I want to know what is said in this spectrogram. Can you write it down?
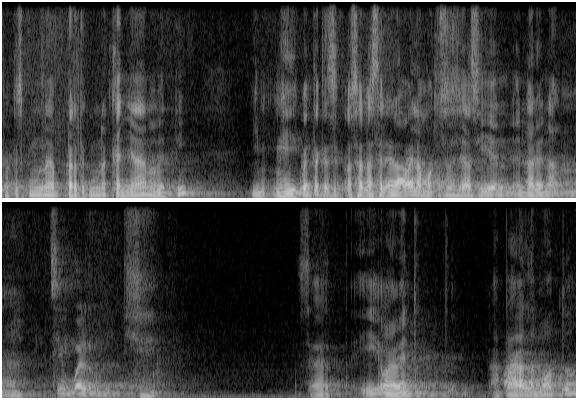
porque es como una parte como una cañada, me metí. Y me di cuenta que, se, o sea, la aceleraba y la moto se hacía así en, en la arena. Sin vuelo. Dije, o sea, y obviamente apagas la moto,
